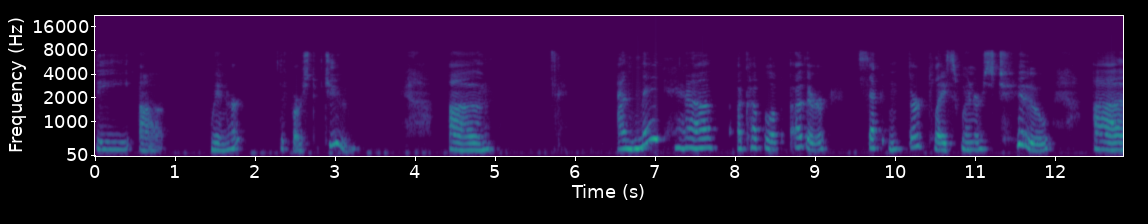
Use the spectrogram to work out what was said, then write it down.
the uh, winner the 1st of June. Um, I may have a couple of other second and third place winners too. Uh,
